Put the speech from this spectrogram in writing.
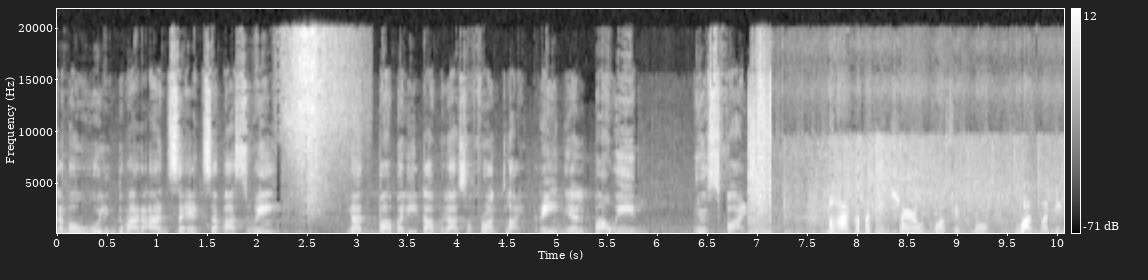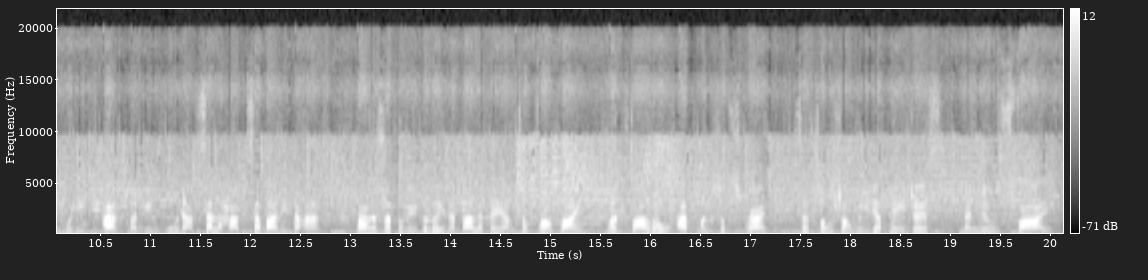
na mauhuling dumaraan sa EDSA busway. Nagbabalita mula sa frontline, Rainiel Pawid, News 5. Mga kapatid Cheryl Cosim po, huwag maging huli at maging una sa lahat sa balitaan. Para sa tuloy-tuloy na talakayang sa Frontline, mag-follow at mag-subscribe sa social media pages ng News 5.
